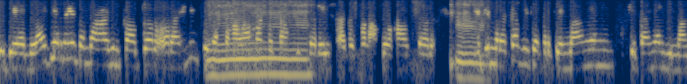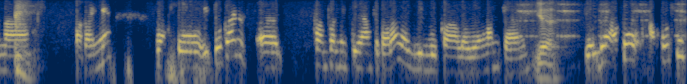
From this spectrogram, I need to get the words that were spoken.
udah belajar nih tentang agriculture, orang ini punya Hmm. pengalaman tentang fisheries ataupun aquaculture. Hmm. Jadi mereka bisa pertimbangin kitanya gimana. Makanya waktu itu kan eh, company yang sekarang lagi buka lowongan kan. Ya. Jadi aku aku sih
